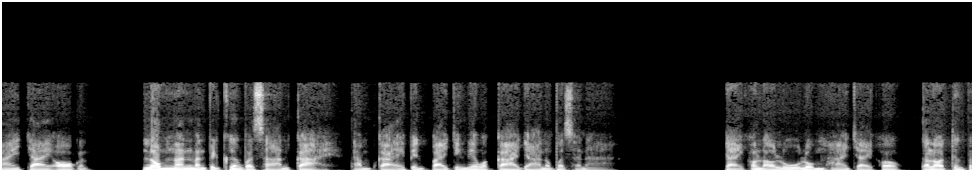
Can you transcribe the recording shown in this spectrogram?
หายใจออกลมนั้นมันเป็นเครื่องประสานกายทำกายให้เป็นไปจึงเรียกว่ากายานุปัสสนา ใจของเรารู้ลมหายใจเข้า ตลอดถึงไป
